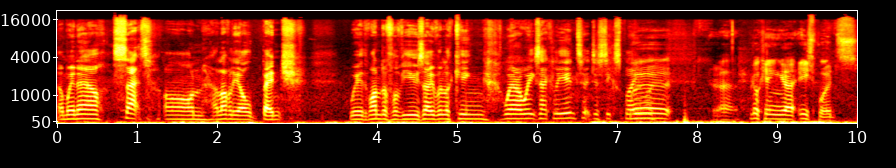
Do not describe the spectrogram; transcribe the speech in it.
and we're now sat on a lovely old bench with wonderful views overlooking. Where are we exactly in? Just explain. We're uh, looking uh, eastwards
